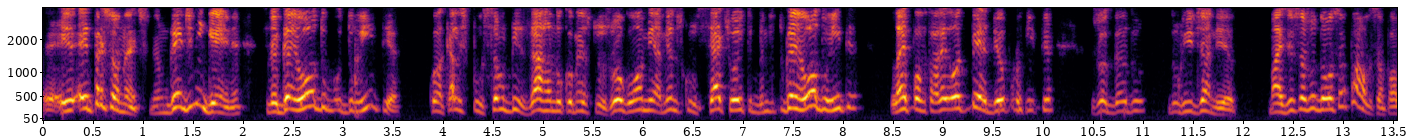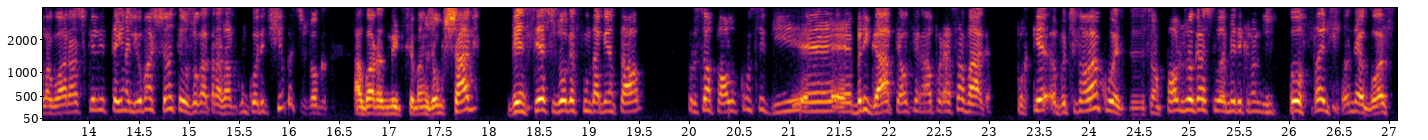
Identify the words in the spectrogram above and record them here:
É, é impressionante, não ganha de ninguém, né? Você ganhou do, do Inter com aquela expulsão bizarra no começo do jogo, um homem a menos com 7, 8 minutos, ganhou do Inter lá em Porto Alegre, outro perdeu para o Inter jogando no Rio de Janeiro. Mas isso ajudou o São Paulo. O São Paulo agora acho que ele tem ali uma chance. Tem um jogo atrasado com o Coritiba, esse jogo agora no meio de semana, um jogo chave. Vencer esse jogo é fundamental para o São Paulo conseguir é, é, brigar até o final por essa vaga. Porque eu vou te falar uma coisa: se São Paulo jogar Sul-Americano de novo vai ser um negócio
